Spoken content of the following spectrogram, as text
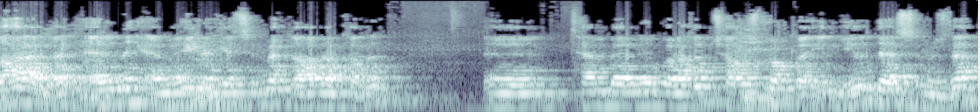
daha evvel elinin emeğiyle geçirmekle alakalı e, tembelliği bırakıp çalışmakla ilgili dersimizde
